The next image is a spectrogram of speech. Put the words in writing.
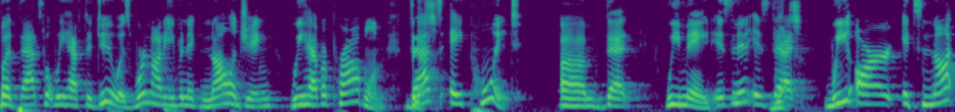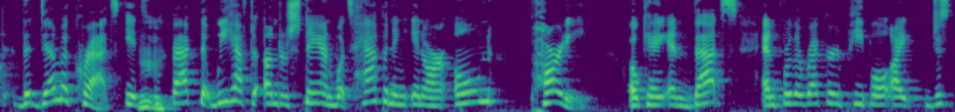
But that's what we have to do is we're not even acknowledging we have a problem. That's a point um, that we made, isn't it? Is that Yes. we are, it's not the Democrats. It's the fact that we have to understand what's happening in our own party. Okay. And that's, and for the record, people, I just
